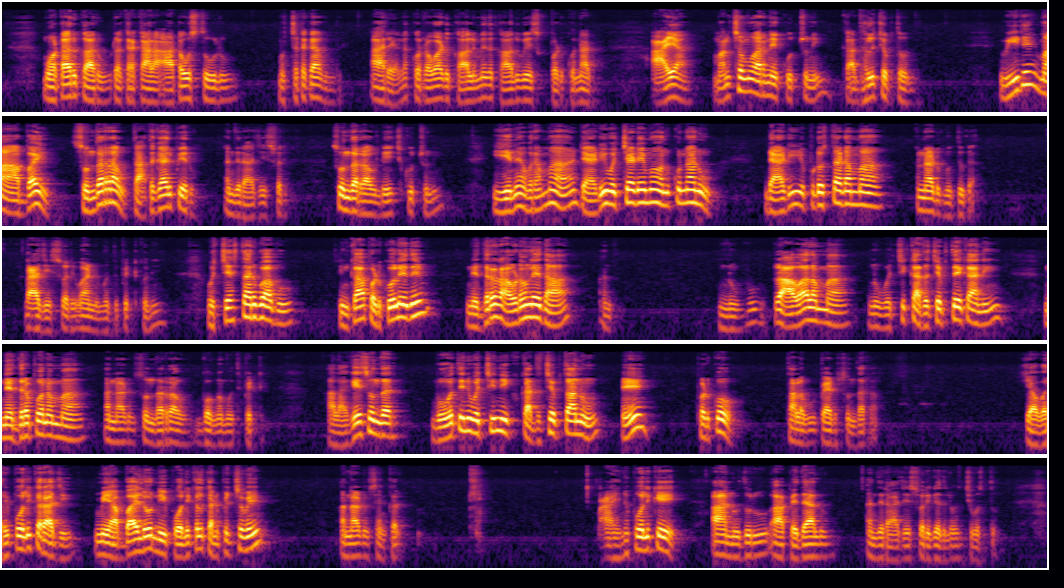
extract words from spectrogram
మోటారు కారు రకరకాల ఆట వస్తువులు ముచ్చటగా ఉంది. ఆరేళ్ళ కుర్రవాడు కాలు మీద కాలు వేసుకు పడుకున్నాడు. ఆయా మంచం అరనే కూర్చుని కథలు చెబుతోంది. వీడే మా అబ్బాయి సుందర్రావు తాతగారి పేరు అంది రాజేశ్వరి. సుందర్రావు లేచి కూర్చుని ఈయన ఎవరమ్మా? డాడీ వచ్చాడేమో అనుకున్నాను. డాడీ ఎప్పుడొస్తాడమ్మా? అన్నాడు ముద్దుగా. రాజేశ్వరి వాణ్ణి ముద్దు పెట్టుకుని వచ్చేస్తారు బాబు ఇంకా పడుకోలేదేం? నిద్ర రావడం లేదా? నువ్వు రావాలమ్మా నువ్వు వచ్చి కథ చెప్తే కానీ నిద్రపోనమ్మా అన్నాడు సుందర్రావు బొంగమూతి పెట్టి. అలాగే సుందర్ భూవతిని వచ్చి నీకు కథ చెప్తాను ఏ? పడుకో తల ఊపాడు సుందర్రావు. ఎవరి పోలిక రాజీ? మీ అబ్బాయిలో నీ పోలికలు కనిపించవే? అన్నాడు శంకర్. ఆయన పోలికే ఆ నుదురు ఆ పెదాలు అంది రాజేశ్వరి గదిలోంచి వస్తూ.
